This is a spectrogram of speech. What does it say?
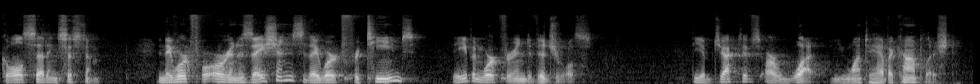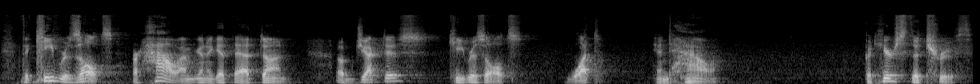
goal setting system. And they work for organizations, they work for teams, they even work for individuals. The objectives are what you want to have accomplished. The key results are how I'm going to get that done. Objectives, key results, what and how. But here's the truth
